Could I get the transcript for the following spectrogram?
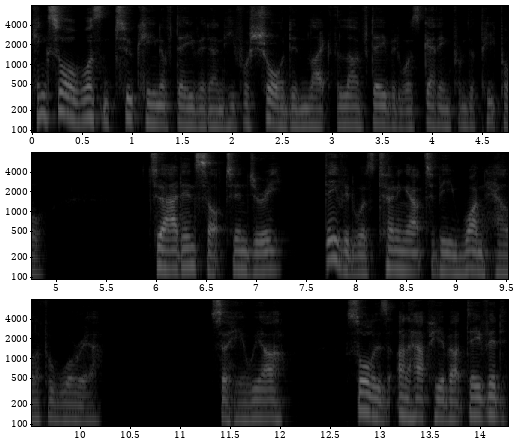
King Saul wasn't too keen of David, and he for sure didn't like the love David was getting from the people. To add insult to injury, David was turning out to be one hell of a warrior. So here we are. Saul is unhappy about David,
